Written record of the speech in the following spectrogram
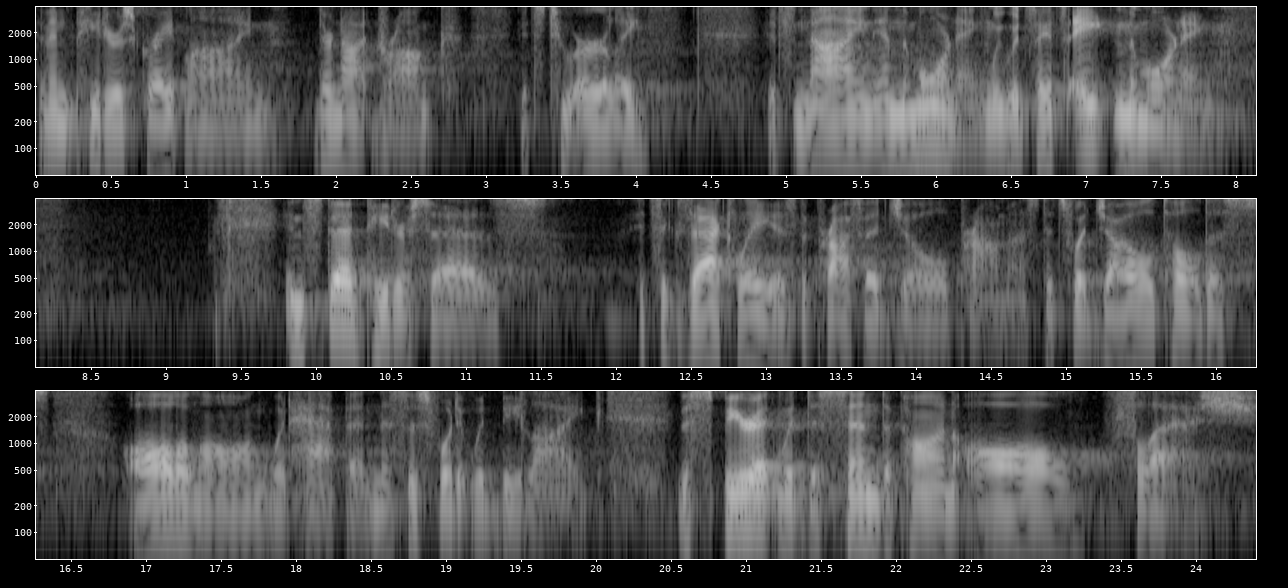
And then Peter's great line they're not drunk, it's too early. It's nine in the morning. We would say it's eight in the morning. Instead, Peter says, it's exactly as the prophet Joel promised. It's what Joel told us all along would happen. This is what it would be like. The Spirit would descend upon all flesh.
